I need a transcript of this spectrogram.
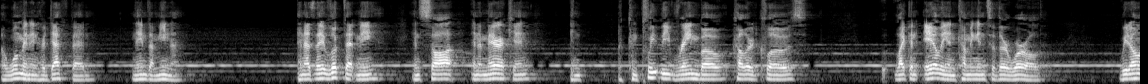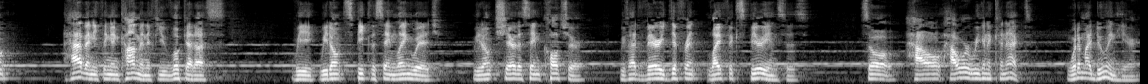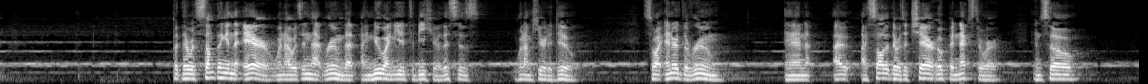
a woman in her deathbed named Amina. And as they looked at me and saw an American in a completely rainbow colored clothes, like an alien coming into their world, we don't have anything in common if you look at us. We, we don't speak the same language. We don't share the same culture. We've had very different life experiences. So how, how are we going to connect? What am I doing here? But there was something in the air when I was in that room that I knew I needed to be here. This is what I'm here to do. So I entered the room and I, I saw that there was a chair open next to her. And so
